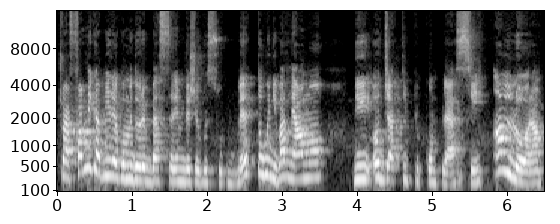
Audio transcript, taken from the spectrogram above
Cioè fammi capire come dovrebbe essere invece questo cubetto, quindi parliamo di oggetti più complessi. Allora,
